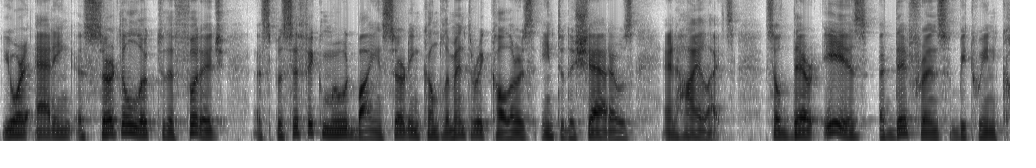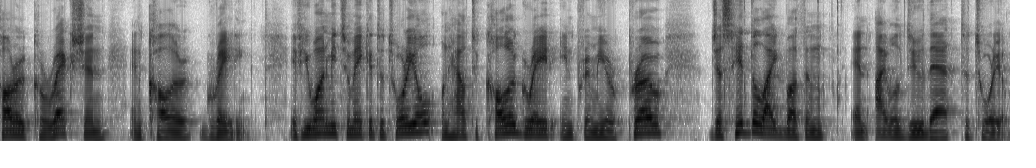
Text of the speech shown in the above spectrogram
you are adding a certain look to the footage a specific mood by inserting complementary colors into the shadows and highlights. So there is a difference between color correction and color grading. If you want me to make a tutorial on how to color grade in Premiere Pro, just hit the like button and I will do that tutorial.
